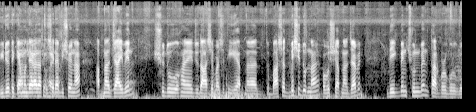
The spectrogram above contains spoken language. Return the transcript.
ভিডিওতে কেমন দেখা যাচ্ছে সেটা বিষয় না। আপনারা যাইবেন শুধু ওখানে যদি আশেপাশে থেকে আপনারা তো বাসা বেশি দূর না অবশ্যই আপনারা যাবেন দেখবেন শুনবেন তারপর গরুগুলো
